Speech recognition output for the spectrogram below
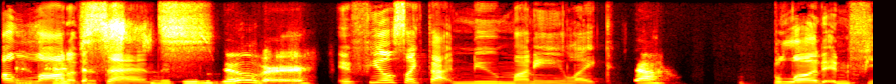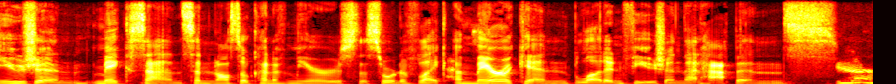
a lot of sense over it feels like that new money like yeah blood infusion makes sense and it also kind of mirrors the sort of like american blood infusion that happens yeah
